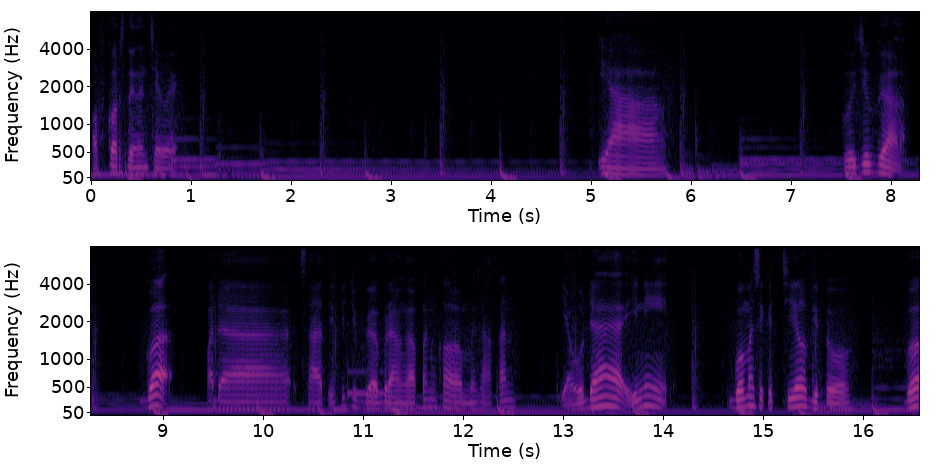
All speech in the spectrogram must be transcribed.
Of course dengan cewek. Ya gue juga gue pada saat itu juga beranggapan kalau misalkan ya udah ini gue masih kecil gitu gue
